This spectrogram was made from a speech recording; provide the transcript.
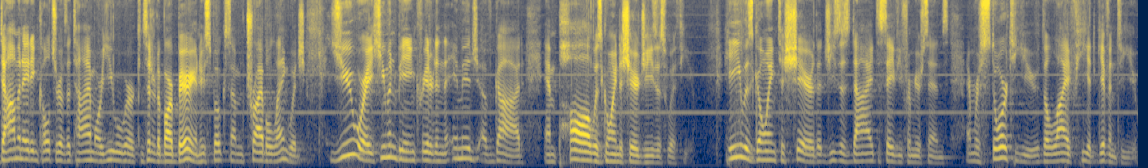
dominating culture of the time or you were considered a barbarian who spoke some tribal language. You were a human being created in the image of God, and Paul was going to share Jesus with you. He was going to share that Jesus died to save you from your sins and restore to you the life he had given to you.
